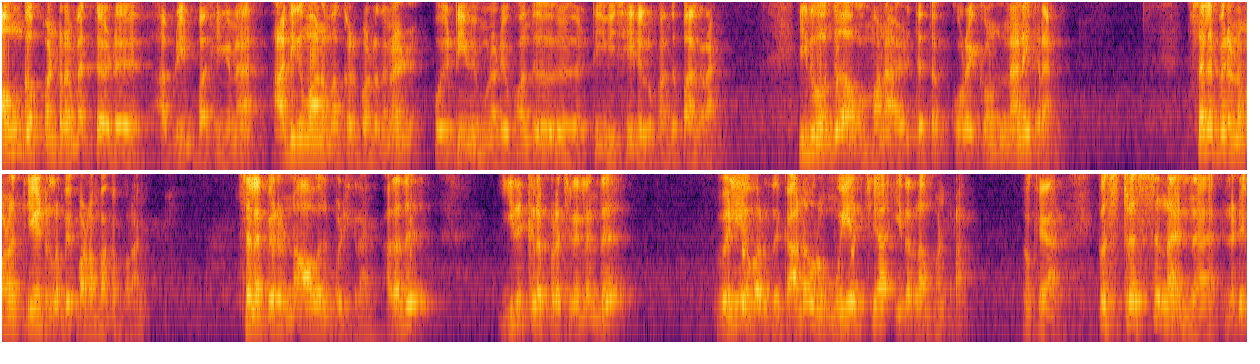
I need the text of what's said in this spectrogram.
அவங்க பண்ணுற மெத்தடு அப்படின்னு பார்த்தீங்கன்னா அதிகமான மக்கள் பண்ணுறதுனா போய் டிவி முன்னாடி உட்காந்து டிவி சீரியல் உட்காந்து பார்க்குறாங்க இது வந்து அவங்க மன அழுத்தத்தை குறைக்கும்னு நினைக்கிறாங்க. சில பேர் என்ன பண்ண தியேட்டரில் போய் படம் பார்க்க போகிறாங்க சில பேர் நாவல் படிக்கிறாங்க. அதாவது இருக்கிற பிரச்சனையிலேருந்து வெளியே வர்றதுக்கான ஒரு முயற்சியாக இதெல்லாம் பண்ணுறாங்க ஓகே இப்போ ஸ்ட்ரெஸ்ஸுன்னா என்ன? இல்லாட்டி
